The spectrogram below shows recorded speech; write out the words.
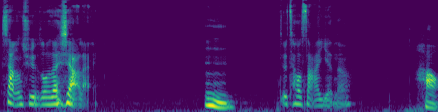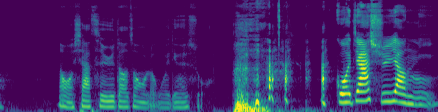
上去的时候再下来，嗯，就超傻眼呢、啊。好，那我下次遇到这种人，我一定会说，国家需要你，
